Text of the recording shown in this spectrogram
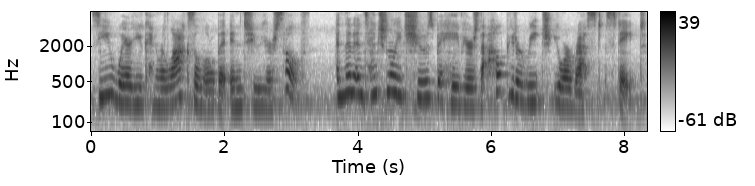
See where you can relax a little bit into yourself. And then intentionally choose behaviors that help you to reach your rest state.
